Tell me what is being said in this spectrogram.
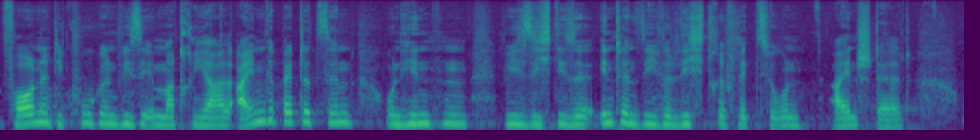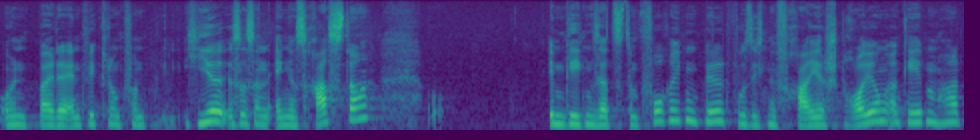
vorne die Kugeln, wie sie im Material eingebettet sind und hinten, wie sich diese intensive Lichtreflexion einstellt. Und bei der Entwicklung von hier ist es ein enges Raster. Im Gegensatz zum vorigen Bild, wo sich eine freie Streuung ergeben hat.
